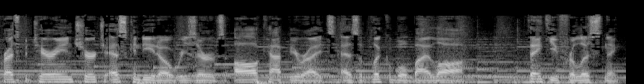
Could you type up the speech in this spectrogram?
Presbyterian Church Escondido reserves all copyrights as applicable by law. Thank you for listening.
